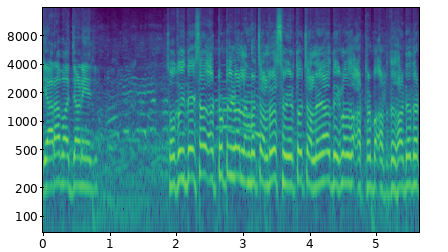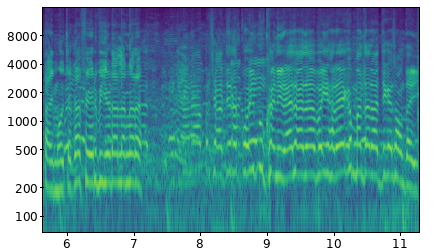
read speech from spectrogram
11 ਵੱਜ ਜਾਣੇ ਹੈ ਜੀ। ਸੋ ਤੁਸੀਂ ਦੇਖ ਸਕਦੇ ਅਟੁੱਟ ਜਿਹੜਾ ਲੰਗਰ ਚੱਲ ਰਿਹਾ ਸਵੇਰ ਤੋਂ ਚੱਲ ਰਿਹਾ। ਦੇਖ ਲਓ 8 8 ਸਾਢੇ ਦਾ ਟਾਈਮ ਹੋ ਚੁੱਕਾ। ਫਿਰ ਵੀ ਜਿਹੜਾ ਲੰਗਰ ਬਿਨਾਂ ਪ੍ਰਸ਼ਾਦੇ ਦਾ ਕੋਈ ਭੁੱਖਾ ਨਹੀਂ ਰਹਿ ਸਕਦਾ ਬਈ ਹਰੇਕ ਬੰਦਾ ਰੱਜ ਕੇ ਸੌਂਦਾ ਜੀ।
